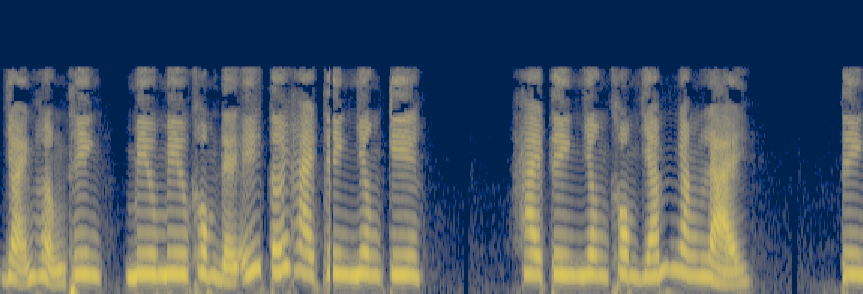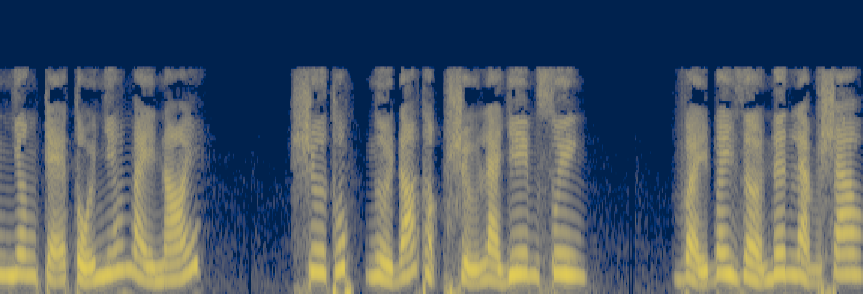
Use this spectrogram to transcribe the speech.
Doãn Hận Thiên, miêu miêu không để ý tới hai tiên nhân kia. Hai tiên nhân không dám ngăn lại. Tiên nhân trẻ tuổi nhíu mày nói. Sư thúc, người đó thật sự là Diêm Xuyên. Vậy bây giờ nên làm sao?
